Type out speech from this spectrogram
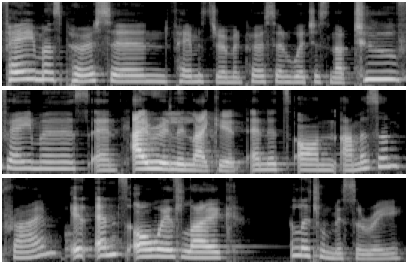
famous person, famous German person, which is not too famous. And I really like it. And it's on Amazon Prime. It ends always like a little misery.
